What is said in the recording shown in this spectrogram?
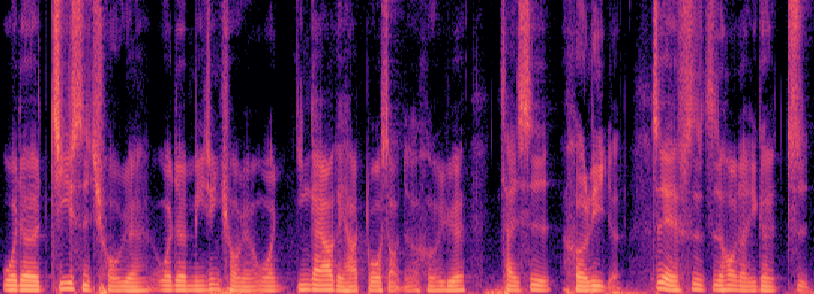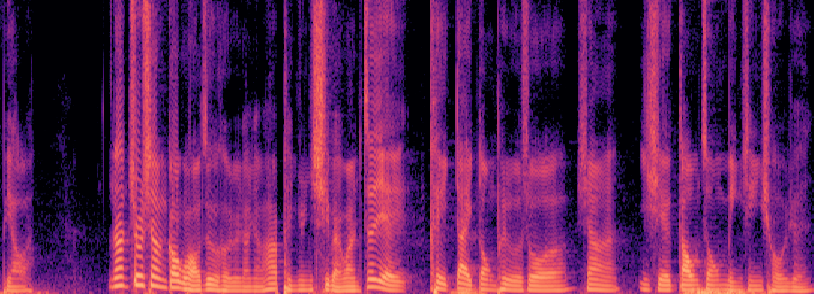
我的基石球员，我的明星球员，我应该要给他多少的合约才是合理的？这也是之后的一个指标啊。那就像高国豪这个合约来讲，他平均七百万，这也可以带动，譬如说像一些高中明星球员，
